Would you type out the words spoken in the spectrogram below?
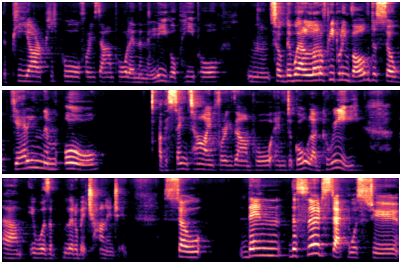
the PR people, for example, and then the legal people. Mm, so there were a lot of people involved. So getting them all at the same time, for example, and to go agree, um, it was a little bit challenging. So then the third step was to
